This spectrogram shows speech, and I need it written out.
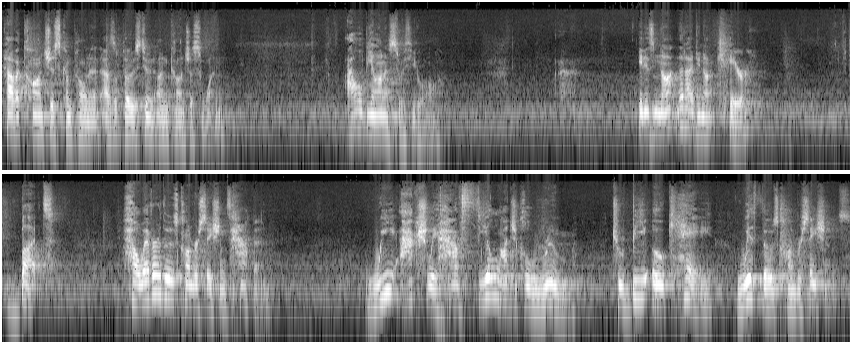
have a conscious component as opposed to an unconscious one. I will be honest with you all. It is not that I do not care, but however those conversations happen, we actually have theological room to be okay with those conversations.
